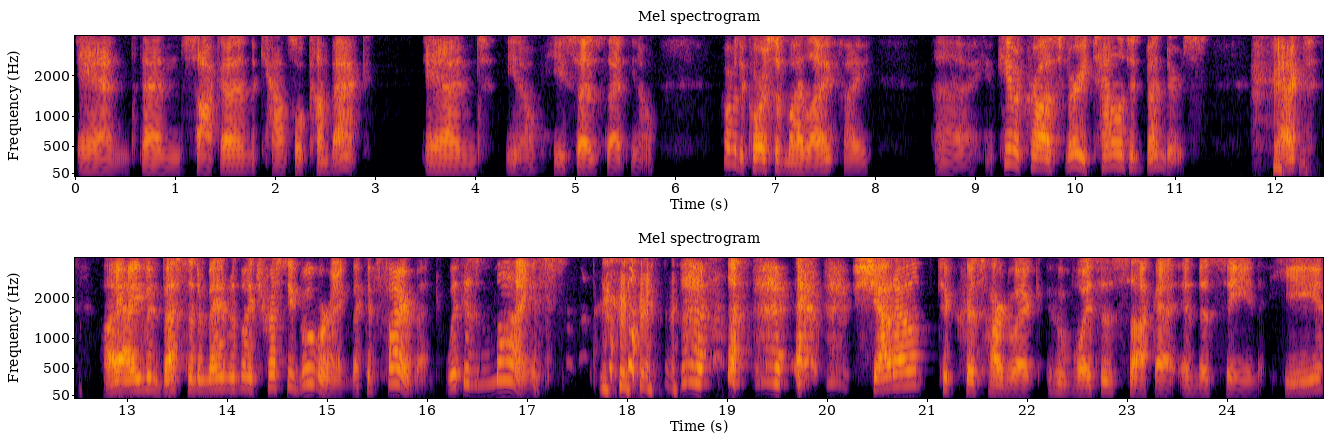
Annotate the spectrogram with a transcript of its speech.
And then Sokka and the council come back and you know he says that you know over the course of my life I uh, came across very talented benders. In fact, I, I even bested a man with my trusty boomerang that could firebend with his mind. Shout out to Chris Hardwick who voices Sokka in this scene. He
